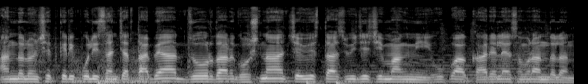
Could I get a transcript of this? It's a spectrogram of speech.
आंदोलन शेतकरी पोलिसांच्या ताब्यात जोरदार घोषणा चोवीस तास विजेची मागणी उपा कार्यालयासमोर आंदोलन.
